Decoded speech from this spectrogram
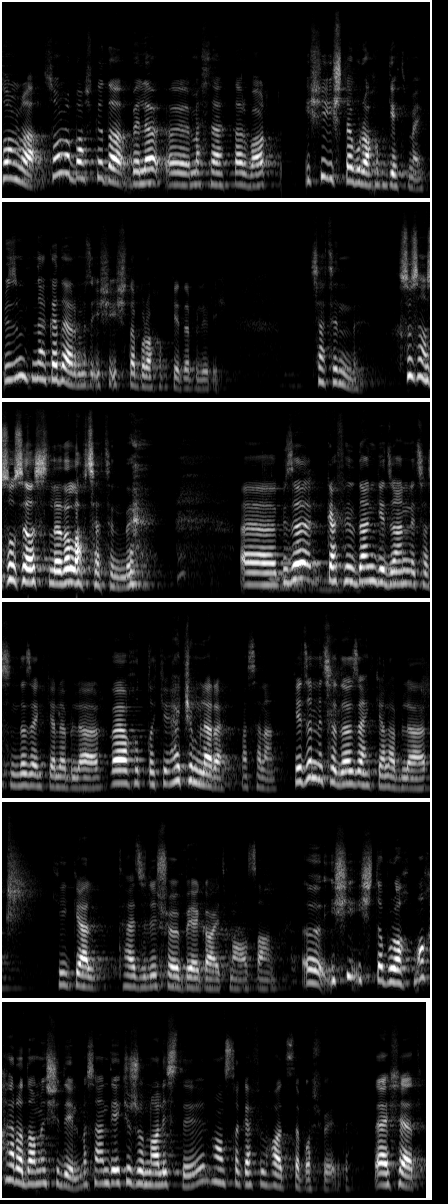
sonra sonra başqa da belə ə, məsləhətlər var. İşi işdə buraxıb getmək. Bizim nə qədərimiz işi işdə buraxıb gedə bilirik? Çətindir. Xüsusən sosial işlərdə lap çətindir. Bizə qəfildən gecənin neçəsində zəng gələ bilər və yaxud da ki, həkimlərə məsələn, gecə neçədə zəng gələ bilər ki, gəl təcili şöbəyə qayıtmalısan. İşi işdə buraxmaq hər adamın işi deyil. Məsələn, deyək ki, jurnalistdir, hansısa qəfil hadisə baş verdi. Dəhşət.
